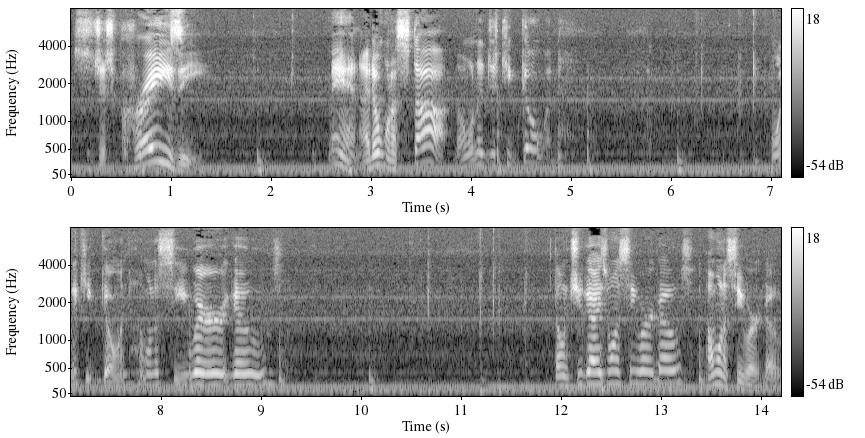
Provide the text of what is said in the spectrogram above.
It's just crazy. Man, I don't want to stop. I want to just keep going. I want to keep going. I want to see where it goes. Don't you guys want to see where it goes? I want to see where it goes.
